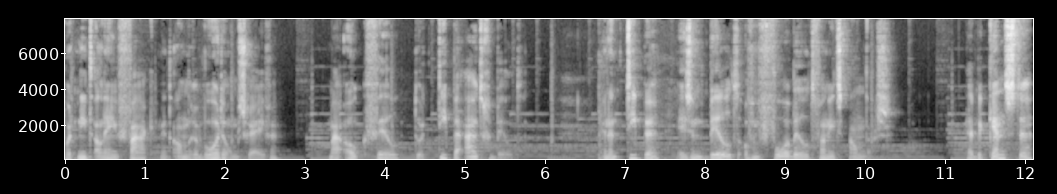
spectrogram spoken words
wordt niet alleen vaak met andere woorden omschreven, maar ook veel door type uitgebeeld. En een type is een beeld of een voorbeeld van iets anders. Het bekendste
